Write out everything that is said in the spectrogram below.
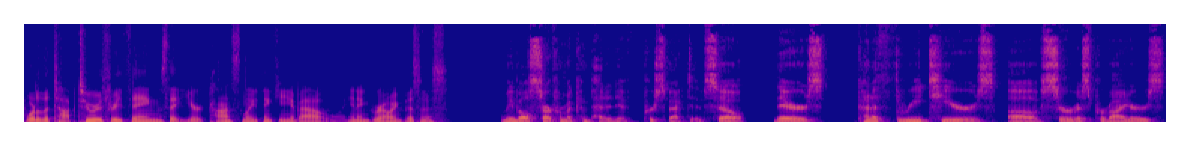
what are the top two or three things that you're constantly thinking about in a growing business? Maybe I'll start from a competitive perspective. So there's kind of three tiers of service providers.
